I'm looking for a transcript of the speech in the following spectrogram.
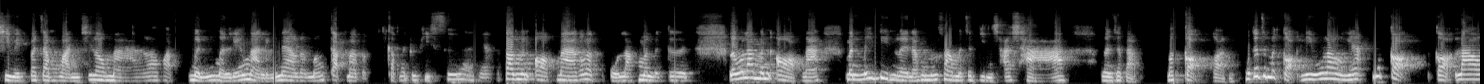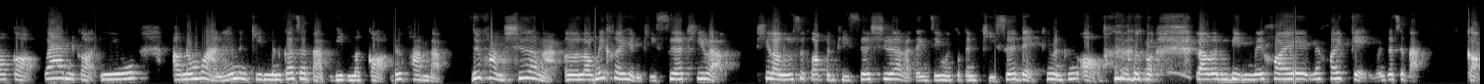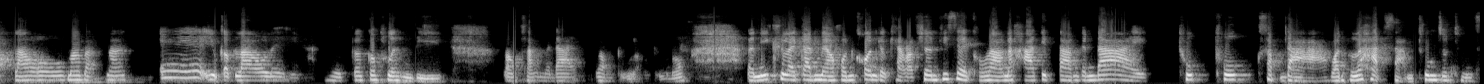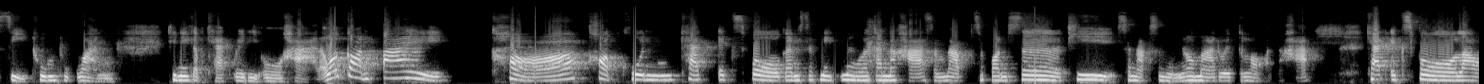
ชีวิตประจำวันที่เรามาแล้วเราแบบเหมือนเหมือนเลี้ยงหมาเลี้ยงแมวแล้วมันกลับมาแบบกลับมาดูผีเสื้อเนี่ยตอนมันออกมาก็แบบโหรักมันเหลือเกิน แล้วเวลามันออกนะ มันไม่บินเลยนะคุณผู้ฟังมันจะบินช้าๆ มันจะแบบมาเกาะก่อน มันก็จะมาเกาะนิ้วเราเงี้ยมาเกาะเกาะเราเกาะแว่นเกาะนิ้ว เอาน้ำหวานให้มันกินมันก็จะแบบบินมาเกาะด้วยความแบบด้วยความเชื่องอะ่ะเออเราไม่เคยเห็นผีเสื้อที่แบบ ที่เรารู้สึกว่าเป็นผีเสื้อเชื่องอะ่ะแต่จริงๆมันก็เป็นผีเสื้อเด็กที่มันเพิ่งออกเรามันบินไม่ค่อยไม่ค่อยเก่งมันก็จะแบบเกาะเรามาแบบมาเอะอยู่กับเราอะไรอย่างเงี้ยก็ก็เพลินดีลองสั่งมาได้ลองดูลองดูเนาะและนี่คือรายการแมวค้นคนกับแขกรับเชิญพิเศษของเรานะคะ ติดตามกันได้ทุกทุกสัปดาห์ วันพฤหัสสามทุ่มจนถึงสี่ทุ่มทุกวัน ที่นี่กับ Cat Radio ค่ะ แล้วว่าก่อนไป ขอขอบคุณ Cat Expo กันสักนิดนึงแล้วกันนะคะสำหรับสปอนเซอร์ที่สนับสนุนเรามาโดยตลอดนะคะ Cat Expo เรา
